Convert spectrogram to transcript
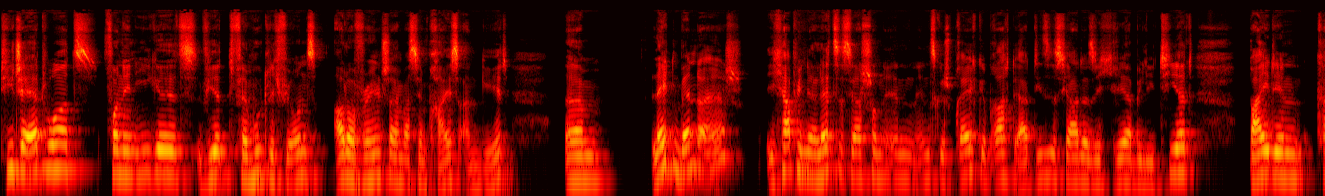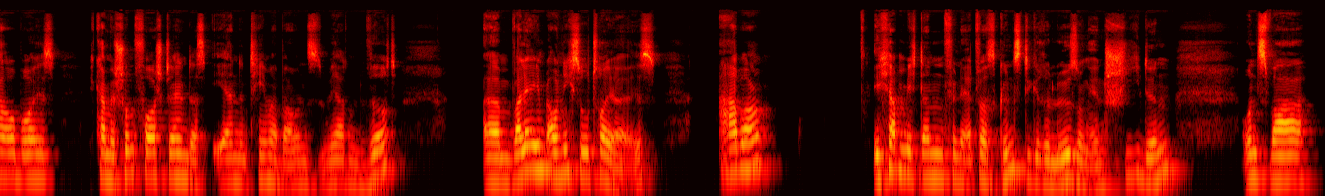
TJ Edwards von den Eagles wird vermutlich für uns out of range sein, was den Preis angeht. Ähm, Leighton Bender Ash, ich habe ihn ja letztes Jahr schon in, ins Gespräch gebracht. Er hat dieses Jahr sich rehabilitiert bei den Cowboys. Ich kann mir schon vorstellen, dass er ein Thema bei uns werden wird, ähm, weil er eben auch nicht so teuer ist. Aber ich habe mich dann für eine etwas günstigere Lösung entschieden. Und zwar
